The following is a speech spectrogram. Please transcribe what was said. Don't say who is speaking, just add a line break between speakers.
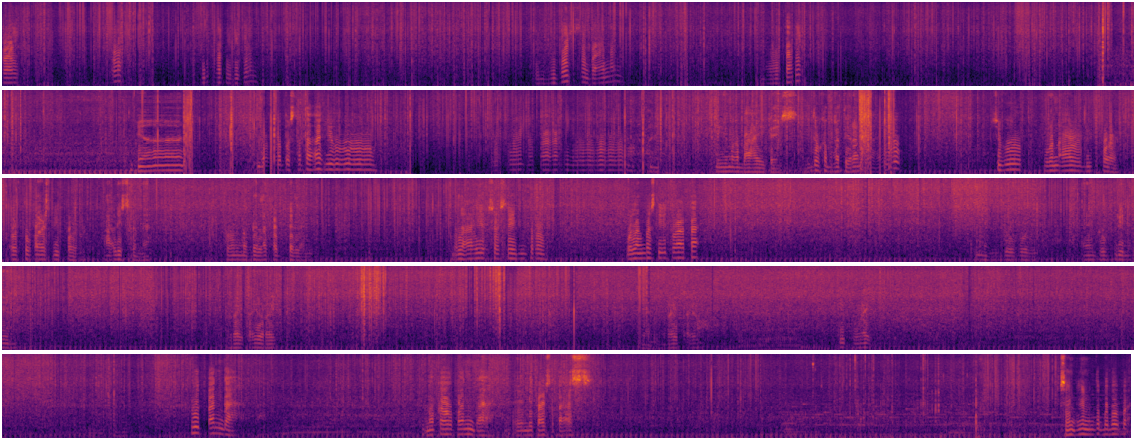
Right. Oh, hindi ka pinigyan. Reverse ng baanan. Matarik. Yan. Lalabas na tayo. Uuwi na tayo. Yung mga bahay guys. Dito ka nakatira na tayo. Siguro 1 hour before or 2 hours before. Aalis ka na. Kung maglalakad ka lang. Malayo sa sentro. Walang bus dito ata. Ayan, Google. Ayan, Google din. Right tayo, right. Yan, right tayo. Keep right. Food panda. Macau panda. Ayun, di pa sa taas. Saan ka naman ito bababa?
